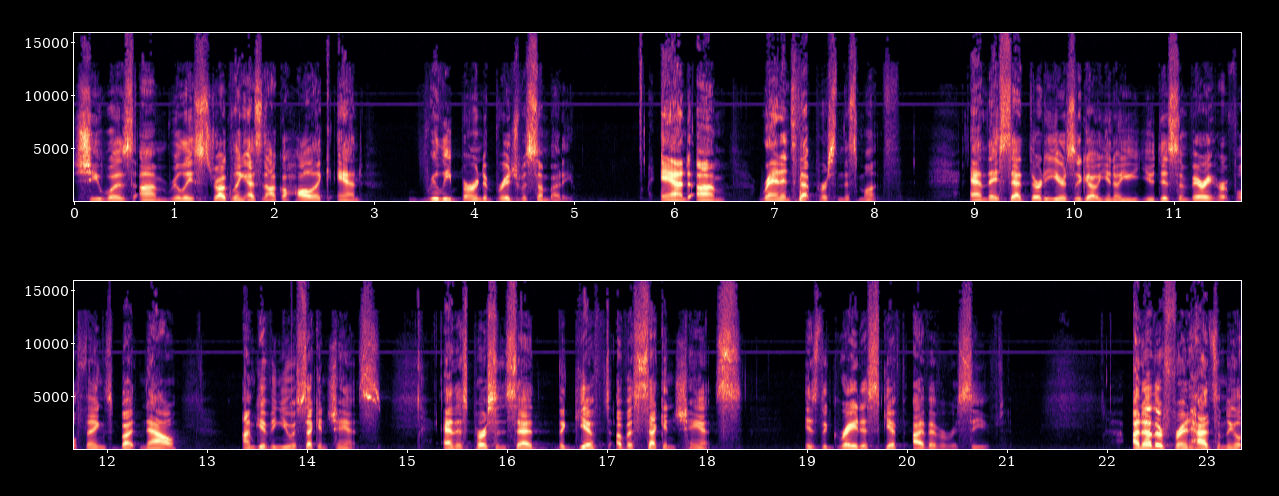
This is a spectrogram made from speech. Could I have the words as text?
she was um, really struggling as an alcoholic and really burned a bridge with somebody and um, ran into that person this month. And they said, 30 years ago, you know, you, you did some very hurtful things, but now I'm giving you a second chance. And this person said, the gift of a second chance is the greatest gift I've ever received. Another friend had something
